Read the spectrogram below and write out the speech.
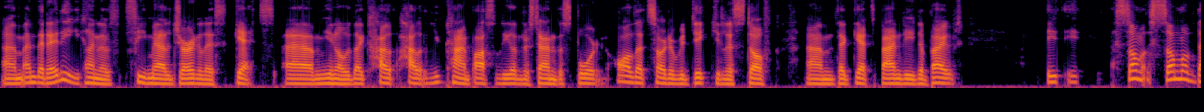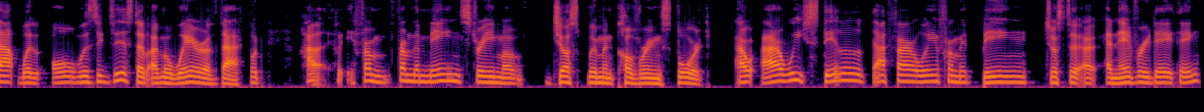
um, and that any kind of female journalist gets um, you know like how how you can't possibly understand the sport and all that sort of ridiculous stuff um, that gets bandied about it, it, some some of that will always exist. I'm aware of that, but how, from from the mainstream of just women covering sport, are, are we still that far away from it being just a, a, an everyday thing?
